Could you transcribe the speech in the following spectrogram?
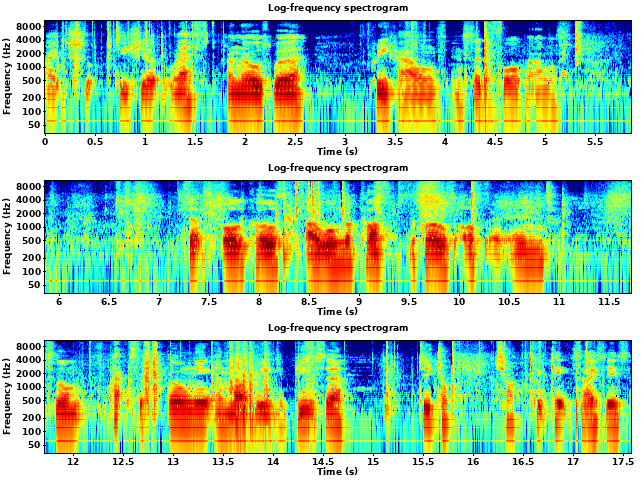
Like t-shirt rest, and those were three pounds instead of four pounds. That's all the clothes. I will knock off the clothes off at the end. Some packs of only and margarita pizza. Two chocolate chocolate cake sizes,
